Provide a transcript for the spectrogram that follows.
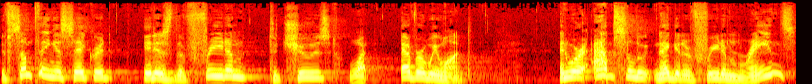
if something is sacred, it is the freedom to choose whatever we want. And where absolute negative freedom reigns,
